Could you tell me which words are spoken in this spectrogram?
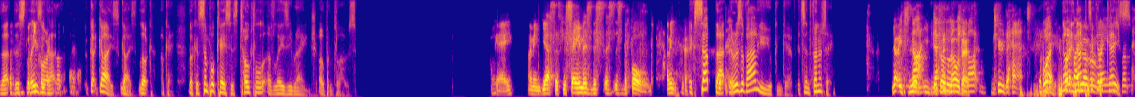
that this lazy value, guys, guys, look, okay, look. A simple case is total of lazy range, open close. Okay. I mean, yes, it's the same as this as, as the fold. I mean, except that there is a value you can give. It's infinity. No, it's not. You, you definitely cannot that. do that. Why? No, what if in I that particular case. From,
